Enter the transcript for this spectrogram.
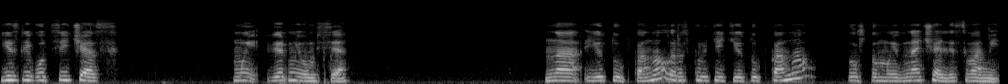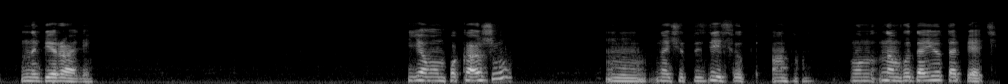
Если вот сейчас мы вернемся на YouTube канал, раскрутить YouTube канал, то, что мы вначале с вами набирали, я вам покажу. Значит, здесь вот ага, он нам выдает опять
